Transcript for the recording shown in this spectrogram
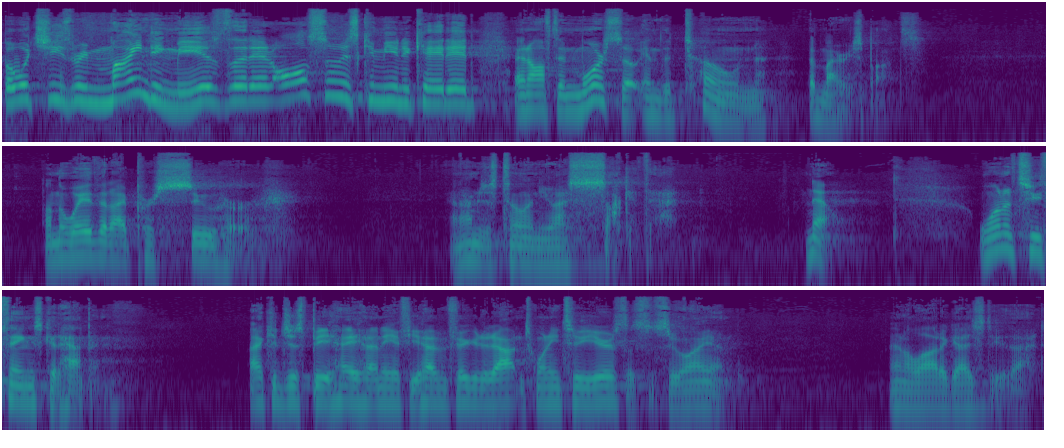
But what she's reminding me is that it also is communicated, and often more so, in the tone of my response, on the way that I pursue her. And I'm just telling you, I suck at that. Now, one of two things could happen. I could just be, hey, honey, if you haven't figured it out in 22 years, this is who I am. And a lot of guys do that.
